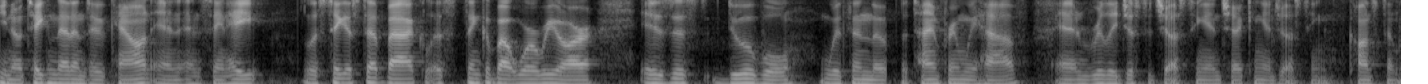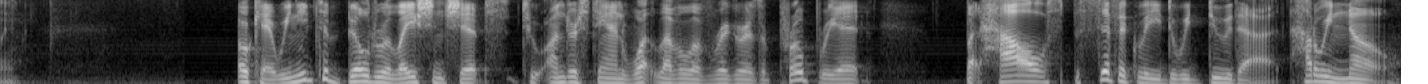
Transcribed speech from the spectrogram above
you know, taking that into account and, and saying, hey, let's take a step back. Let's think about where we are. Is this doable within the, the time frame we have? And really just adjusting and checking, adjusting constantly. Okay, we need to build relationships to understand what level of rigor is appropriate, but how specifically do we do that? How do we know?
